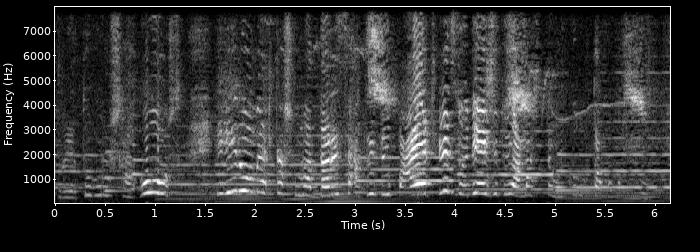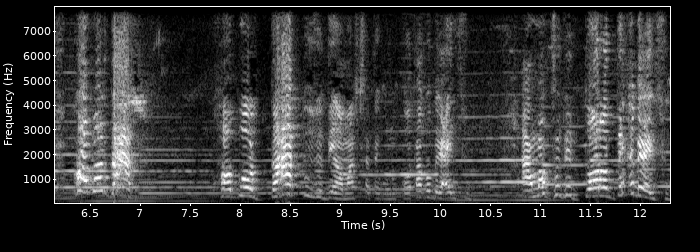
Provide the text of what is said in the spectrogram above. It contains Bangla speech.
তোর এত বড় সাহস? এইরকম একটা সোনার দ্বারে চাকরি তুই পায়ে ঠেলে চলে এসে তুই আমার সাথে মুখোমুখি করছিস। খবরদার! খবরদার তুই যদি আমার সাথে কোনো কথা কবে আইছু, আমার যদি দরদ দেখে বেড়াইছু।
